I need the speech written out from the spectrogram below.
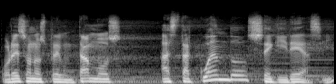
Por eso nos preguntamos, ¿hasta cuándo seguiré así?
